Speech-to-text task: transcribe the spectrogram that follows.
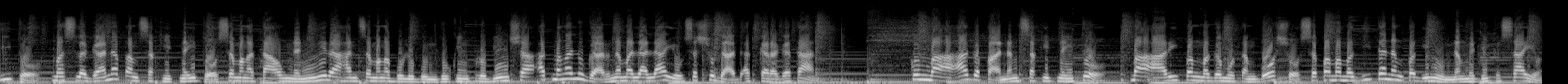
dito, mas laganap ang sakit na ito sa mga taong naninirahan sa mga bulubunduking probinsya at mga lugar na malalayo sa syudad at karagatan. Kung maaaga pa ng sakit na ito, maaari pang magamot ang bosyo sa pamamagitan ng pag-inom ng medicasayon.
